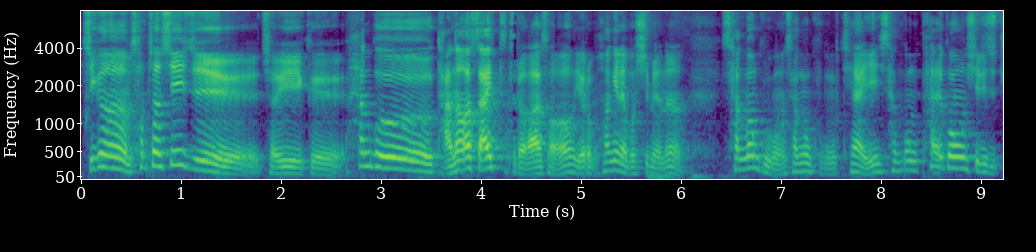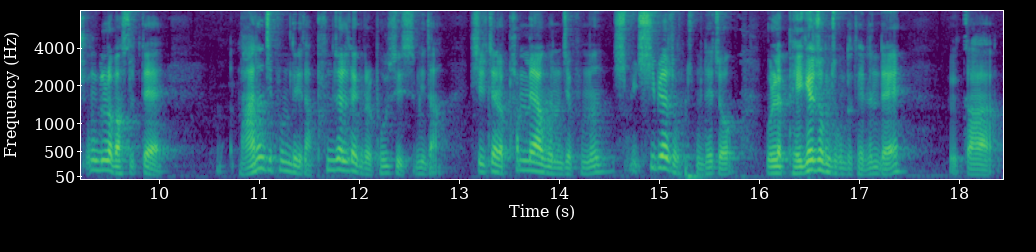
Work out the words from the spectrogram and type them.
지금 3000 시리즈 저희 그 한국 단어와 사이트 들어가서 여러분 확인해 보시면은 3090, 3090 Ti, 3080 시리즈 쭉 눌러봤을 때 많은 제품들이 다 품절된 걸 볼 수 있습니다. 실제로 판매하고 있는 제품은 10, 여 정도 되죠. 원래 100여 종 정도 되는데 그러니까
